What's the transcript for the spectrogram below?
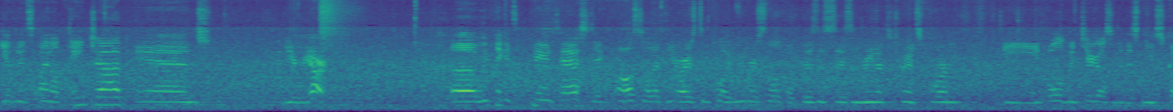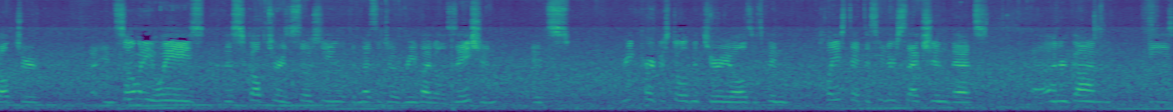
given its final paint job, and here we are. Uh, we think it's fantastic also that the artist employed numerous local businesses in Reno to transform the old materials into this new sculpture. Uh, in so many ways, this sculpture is associated with the message of revitalization. It's repurposed old materials. It's been placed at this intersection that's uh, undergone these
